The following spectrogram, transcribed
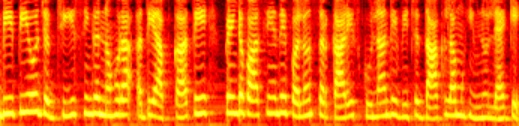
ਬੀਪੀਓ ਜਗਜੀਤ ਸਿੰਘ ਨੋਹਰਾ ਅਧਿਆਪਕਾਂ ਤੇ ਪਿੰਡ ਵਾਸੀਆਂ ਦੇ ਵੱਲੋਂ ਸਰਕਾਰੀ ਸਕੂਲਾਂ ਦੇ ਵਿੱਚ ਦਾਖਲਾ ਮੁਹਿੰਮ ਨੂੰ ਲੈ ਕੇ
